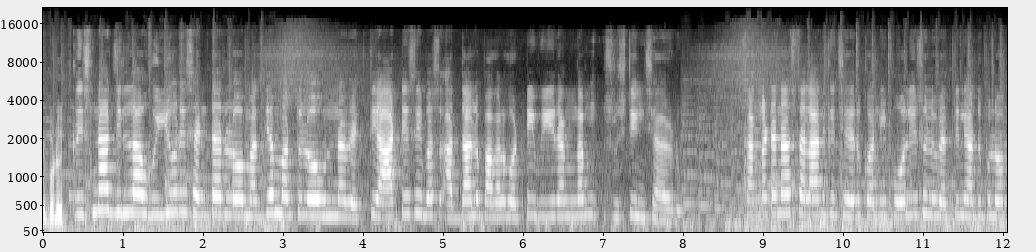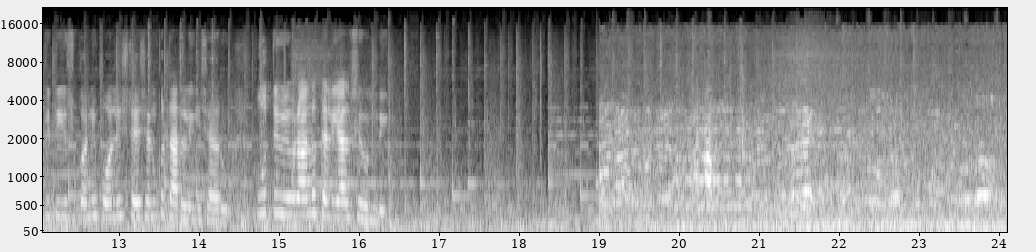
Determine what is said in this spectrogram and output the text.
ఇప్పుడు కృష్ణా జిల్లా ఉయ్యూరి సెంటర్లో మద్యం మత్తులో ఉన్న వ్యక్తి ఆర్టీసీ బస్ అద్దాలు పగలగొట్టి వీరంగం సృష్టించాడు. సంఘటనా స్థలానికి చేరుకొని పోలీసులు వ్యక్తిని అదుపులోకి తీసుకొని పోలీస్ స్టేషన్కు తరలించారు. పూర్తి వివరాలు తెలియాల్సి ఉంది. Let's go.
